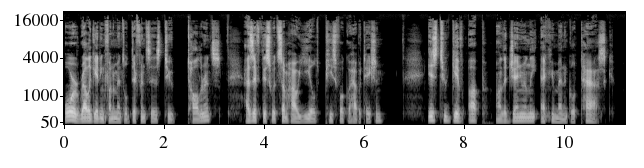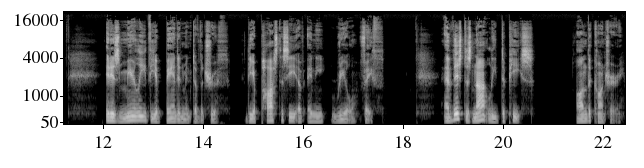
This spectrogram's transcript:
or relegating fundamental differences to tolerance, as if this would somehow yield peaceful cohabitation, is to give up on the genuinely ecumenical task. It is merely the abandonment of the truth, the apostasy of any real faith. And this does not lead to peace. On the contrary,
